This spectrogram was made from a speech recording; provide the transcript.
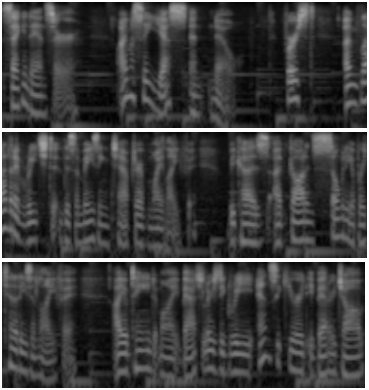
Second answer I must say yes and no. First, I'm glad that I've reached this amazing chapter of my life because I've gotten so many opportunities in life. I obtained my bachelor's degree and secured a better job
